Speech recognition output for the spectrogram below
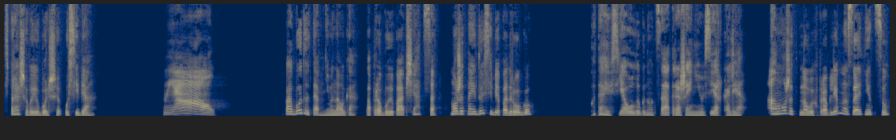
Спрашиваю больше у себя. Мяу. Побуду там немного, попробую пообщаться, может, найду себе подругу. Пытаюсь я улыбнуться отражению в зеркале. А может, новых проблем на задницу?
